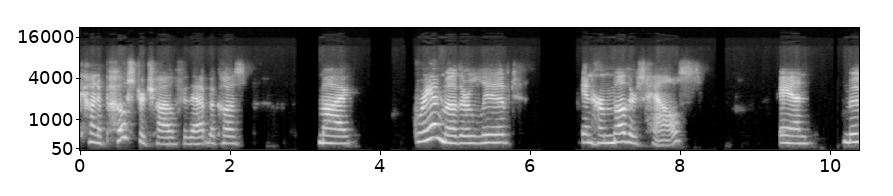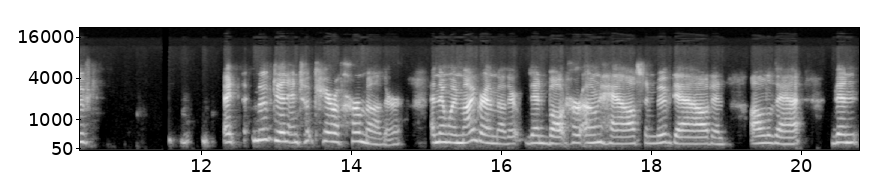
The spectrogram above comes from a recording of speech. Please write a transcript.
kind of poster child for that because my grandmother lived in her mother's house and moved moved in and took care of her mother. And then when my grandmother then bought her own house and moved out and all of that then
